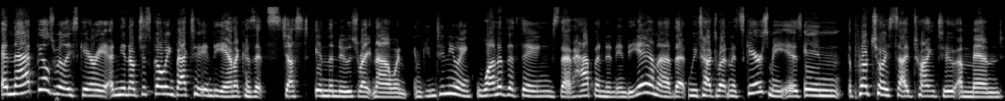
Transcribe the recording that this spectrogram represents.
and that feels really scary. And, you know, just going back to Indiana, because it's just in the news right now and, and continuing, one of the things that happened in Indiana that we talked about, and it scares me, is in the pro choice side trying to amend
